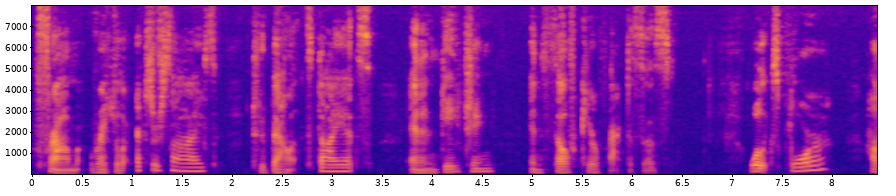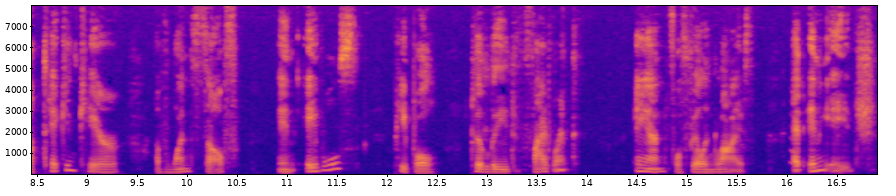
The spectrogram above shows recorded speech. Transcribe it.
from regular exercise to balanced diets and engaging in self care practices. We'll explore how taking care of oneself enables people to lead vibrant and fulfilling lives at any age.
